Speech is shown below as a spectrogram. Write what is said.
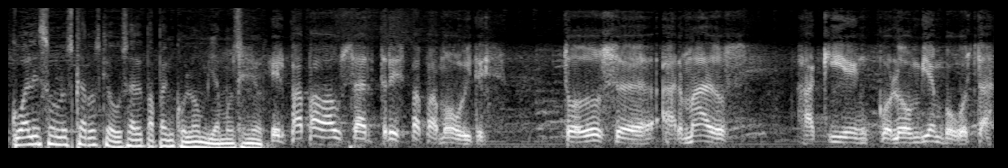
¿Cuáles son los carros que va a usar el Papa en Colombia, Monseñor? El Papa va a usar tres papamóviles, todos eh, armados aquí en Colombia, en Bogotá.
